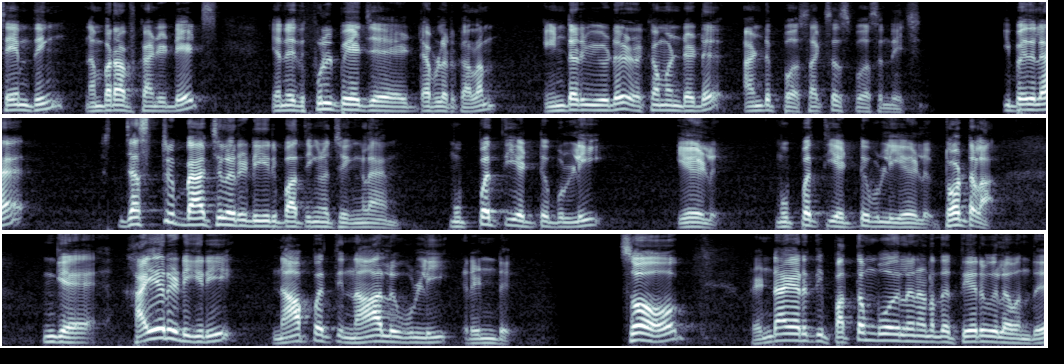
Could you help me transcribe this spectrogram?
same thing number of candidates ஏன்னா இது full page tabular column interviewed recommended and ப சக்ஸஸ் பர்சன்டேஜ் இப்போ இதில் ஜஸ்ட்டு பேச்சுலர் டிகிரி பார்த்தீங்கன்னு வச்சுக்கோங்களேன் முப்பத்தி எட்டு புள்ளி ஏழு. முப்பத்தி எட்டு புள்ளி ஏழு டோட்டலாக இங்கே ஹையர் டிகிரி நாற்பத்தி நாலு புள்ளி ரெண்டு. ஸோ ரெண்டாயிரத்தி பத்தொம்போதில் நடந்த தேர்வில் வந்து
